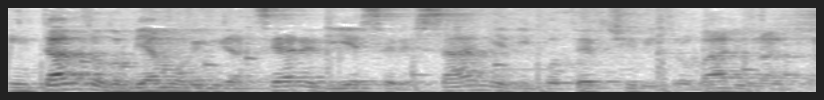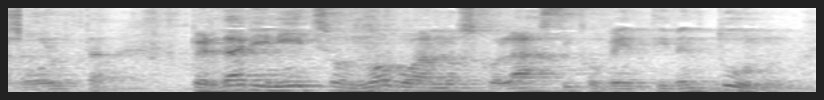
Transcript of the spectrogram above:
Intanto dobbiamo ringraziare di essere sani e di poterci ritrovare un'altra volta per dare inizio a un nuovo anno scolastico 2021,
